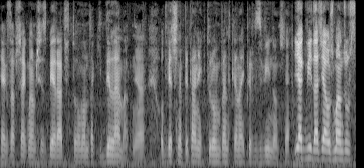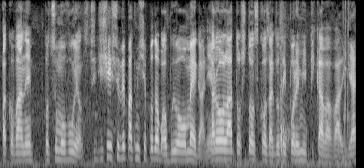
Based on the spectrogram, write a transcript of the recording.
Jak zawsze jak mam się zbierać, to mam taki dylemat, nie? Odwieczne pytanie, którą wędkę najpierw zwinąć, nie? Jak widać, ja już mam już spakowany. Podsumowując, czy dzisiejszy wypad mi się podobał? Było omega, nie? Rola to sztos kozak, do tej pory mi pikawa wali, nie?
